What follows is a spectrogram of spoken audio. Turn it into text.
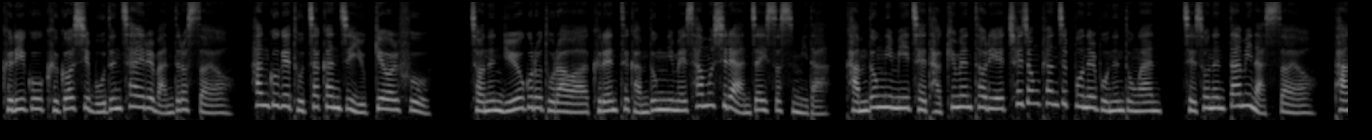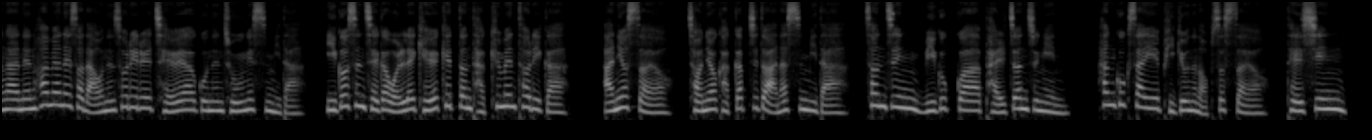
그리고 그것이 모든 차이를 만들었어요. 한국에 도착한 지 6개월 후, 저는 뉴욕으로 돌아와 그랜트 감독님의 사무실에 앉아 있었습니다. 감독님이 제 다큐멘터리의 최종 편집본을 보는 동안 제 손은 땀이 났어요. 방 안은 화면에서 나오는 소리를 제외하고는 조용했습니다. 이것은 제가 원래 계획했던 다큐멘터리가 아니었어요. 전혀 가깝지도 않았습니다. 선진 미국과 발전 중인 한국 사이의 비교는 없었어요. 대신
